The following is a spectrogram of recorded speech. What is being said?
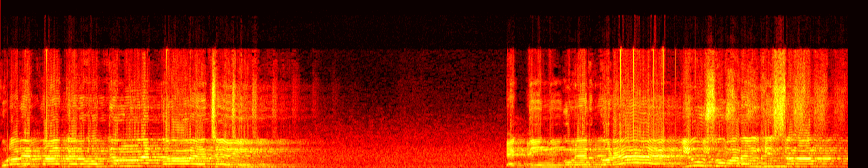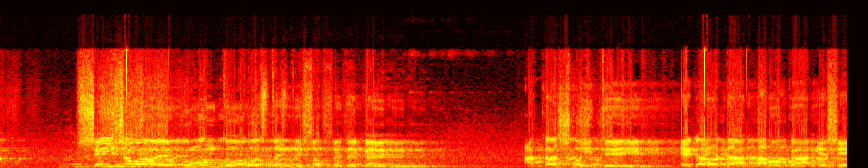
কোরআনের পাকের মধ্যে উল্লেখ করা হয়েছে একদিন ঘুমের ঘরে ইউসুফ আলাইহিস সালাম সেই সময় ঘুমন্ত অবস্থায় উনি স্বপ্নে দেখেন আকাশ হইতে এগারোটা তারকা এসে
